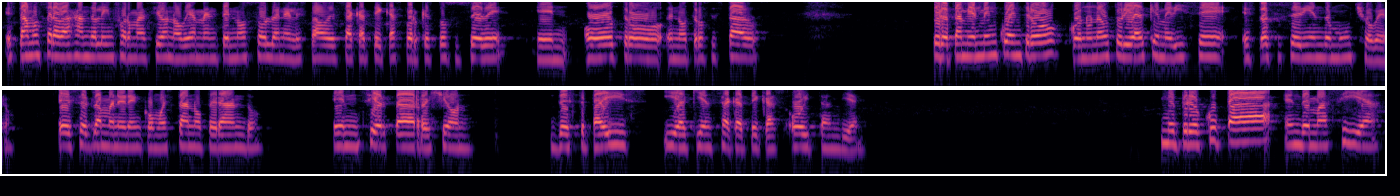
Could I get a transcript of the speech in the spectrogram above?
estamos trabajando la información, obviamente no solo en el estado de Zacatecas, porque esto sucede en, otro, en otros estados, pero también me encuentro con una autoridad que me dice, está sucediendo mucho, Vero. Esa es la manera en cómo están operando en cierta región de este país y aquí en Zacatecas hoy también. Me preocupa en demasía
